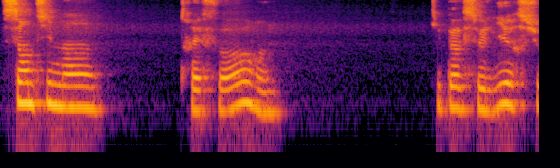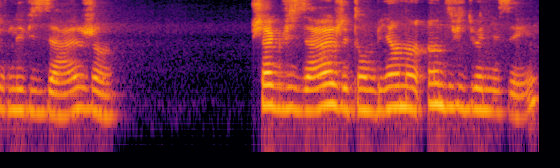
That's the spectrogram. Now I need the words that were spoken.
sentiments très forts, qui peuvent se lire sur les visages, chaque visage étant bien individualisé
